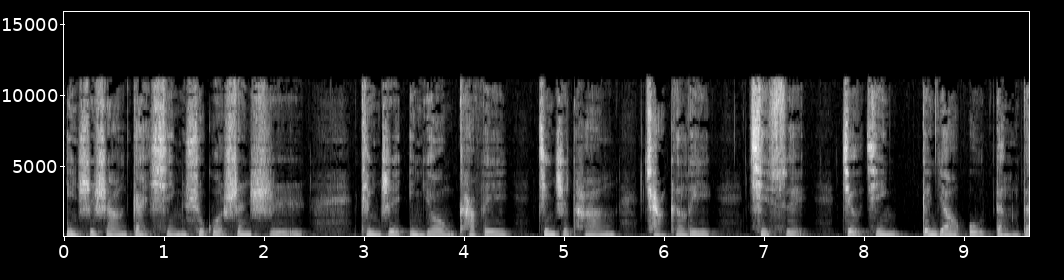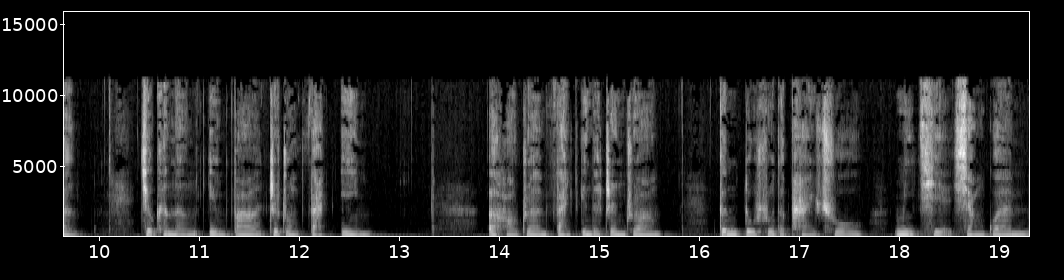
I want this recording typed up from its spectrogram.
饮食上改行蔬果生食，停止饮用咖啡、精制糖、巧克力、汽水、酒精跟药物等等，就可能引发这种反应。而好转反应的症状跟毒素的排除密切相关，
